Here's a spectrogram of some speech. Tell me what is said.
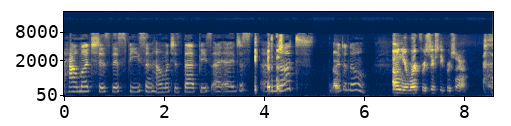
how much is this piece and how much is that piece. I, I just I'm not. I oh. don't know. On your work for sixty percent.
